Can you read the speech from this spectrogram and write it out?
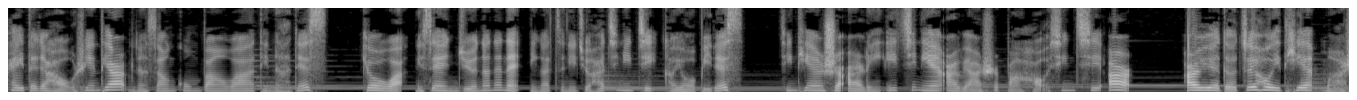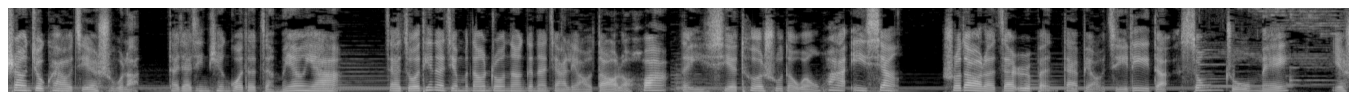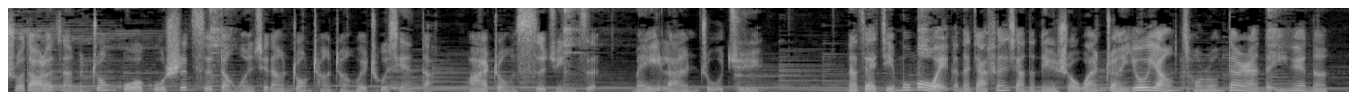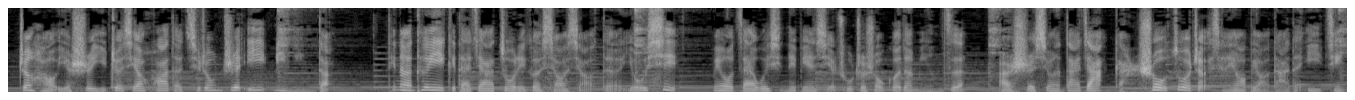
嗨，大家好，我是 y e n e a 皆さんこんばんは。テ i n a です。今日は二千十七年二月二十八日火曜日です。今天是二零一七年二月二十八号星期二，二月的最后一天，马上就快要结束了。大家今天过得怎么样呀？在昨天的节目当中呢，跟大家聊到了花的一些特殊的文化意象，说到了在日本代表吉利的松竹梅。也说到了咱们中国古诗词等文学当中常常会出现的花中四君子——梅、兰、竹、菊。那在节目末尾跟大家分享的那首婉转悠扬、从容淡然的音乐呢，正好也是以这些花的其中之一命名的。缇娜特意给大家做了一个小小的游戏，没有在微信那边写出这首歌的名字，而是希望大家感受作者想要表达的意境。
